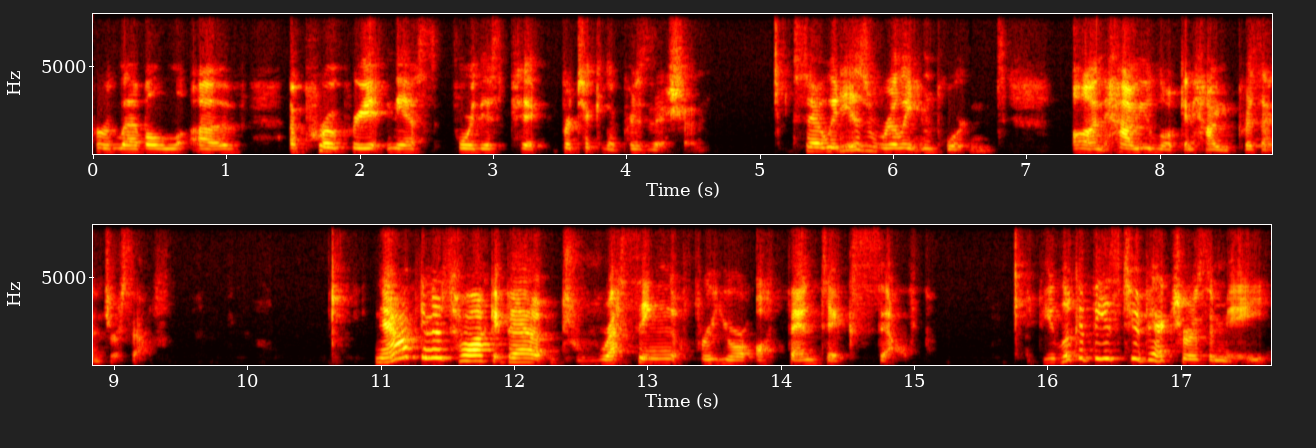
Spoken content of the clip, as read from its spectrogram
her level of appropriateness for this particular position. So it is really important on how you look and how you present yourself. Now I'm going to talk about dressing for your authentic self If you look at these two pictures of me,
